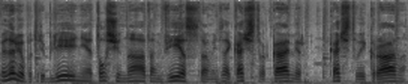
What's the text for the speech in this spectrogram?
Энергопотребление, толщина, там, вес, там, не знаю, качество камер, качество экрана.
